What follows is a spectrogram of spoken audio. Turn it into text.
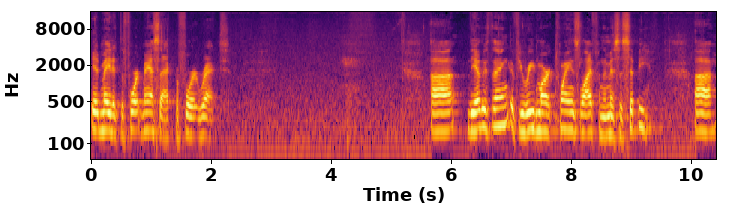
it made it to Fort Massac before it wrecked. Uh, the other thing, if you read Mark Twain's Life on the Mississippi, uh,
